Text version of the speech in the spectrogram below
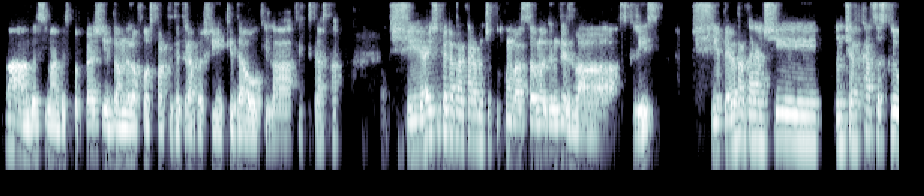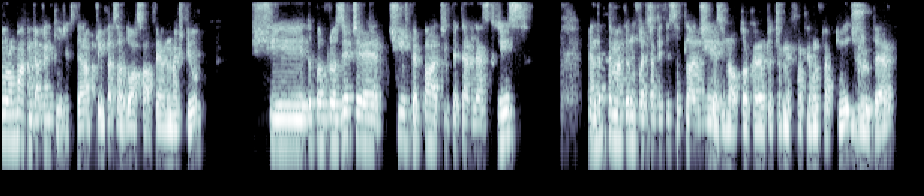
Da, am găsit, m-am descurcat și doamnele au fost foarte de treabă și închideau ochii la chestia asta. Și aici și perioada în care am început cumva să mă gândesc la scris și perioada în care am și încercat să scriu un roman de aventuri. Este la prin clasa a doua sau a treia, nu mai știu. Și după vreo 10-15 pagini pe care le-am scris, mi-am dat seama că nu făcea decât să plagiez un autor care îmi plăcea mie foarte mult atunci, Jules Verne,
